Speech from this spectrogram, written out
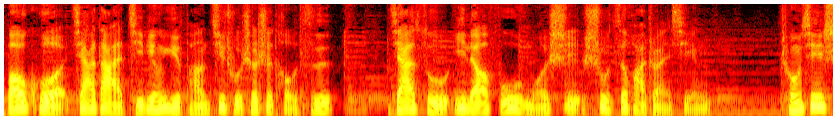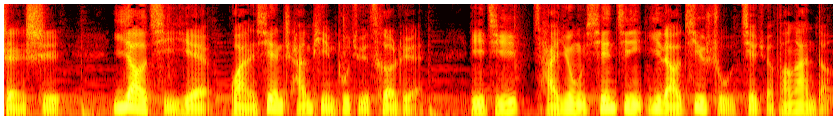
包括加大疾病预防基础设施投资，加速医疗服务模式数字化转型，重新审视医药企业管线产品布局策略，以及采用先进医疗技术解决方案等。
